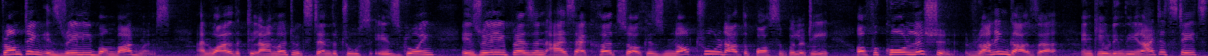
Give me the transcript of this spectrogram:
prompting Israeli bombardments. And while the clamor to extend the truce is growing, Israeli President Isaac Herzog has not ruled out the possibility of a coalition running Gaza, including the United States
